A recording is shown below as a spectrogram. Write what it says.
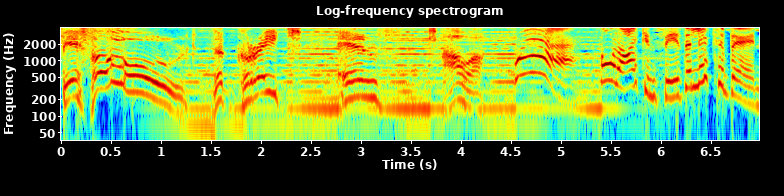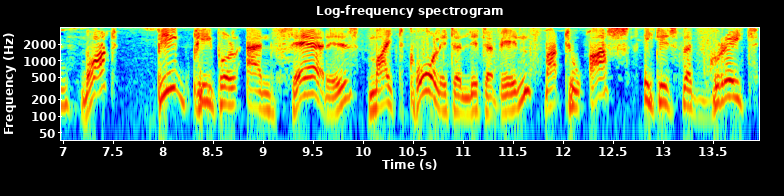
Behold! The Great Elf Tower! Where? All I can see is a litter bin. What? Big people and fairies might call it a litter bin, but to us it is the Great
